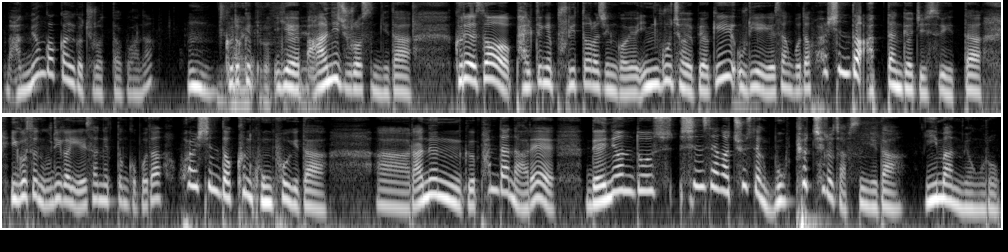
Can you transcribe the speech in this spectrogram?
만 명 가까이가 줄었다고 하나? 음, 그렇게 많이. 예, 예. 많이 줄었습니다. 그래서 발등에 불이 떨어진 거예요. 인구 절벽이 우리의 예상보다 훨씬 더 앞당겨질 수 있다. 이것은 우리가 예상했던 것보다 훨씬 더 큰 공포이다. 아, 라는 그 판단 아래 내년도 수- 신생아 출생 목표치를 잡습니다. 2만 명으로.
